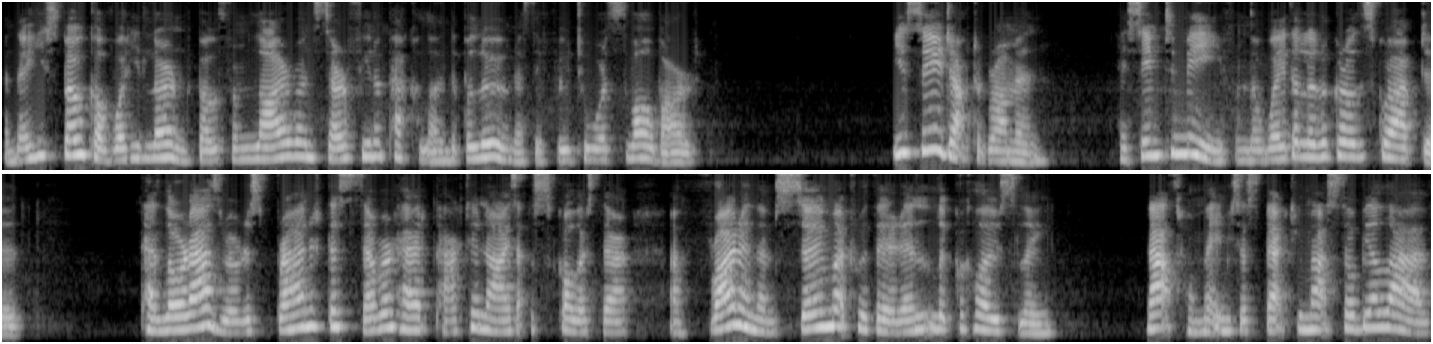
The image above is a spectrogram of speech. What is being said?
And then he spoke of what he'd learned both from Lyra and Seraphina Pekkala in the balloon as they flew towards Svalbard. You see, Dr. Grumman, it seemed to me, from the way the little girl described it, that Lord Asriel just brandished the severed head, packed in eyes at the scholars there, and frightened them so much with it they didn't look closely. That's what made me suspect you might still be alive.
